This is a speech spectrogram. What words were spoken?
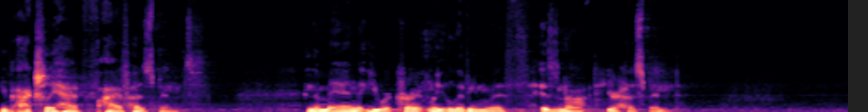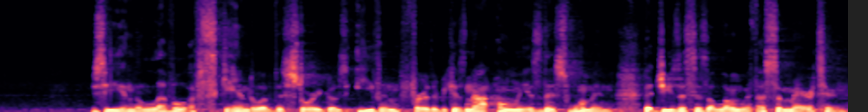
You've actually had five husbands. And the man that you are currently living with is not your husband. You see, and the level of scandal of this story goes even further because not only is this woman that Jesus is alone with a Samaritan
